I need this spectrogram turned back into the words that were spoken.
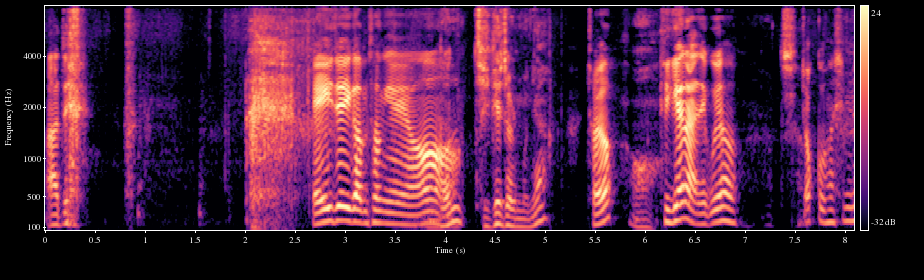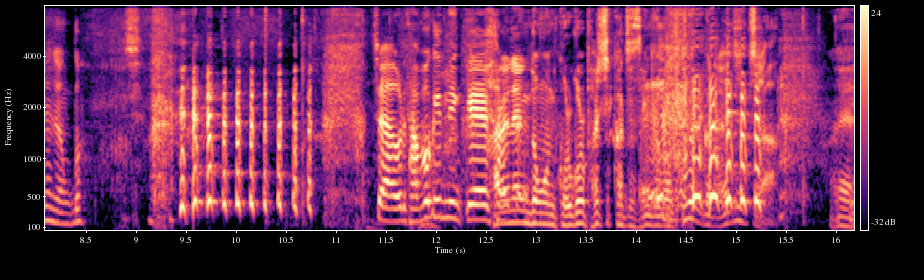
아재. AJ 감성이에요. 넌 되게 젊으냐? 저요? 어. 디게는 아니고요. 조금 한 10년 정도. 자, 우리 다보기님께 하는 별, 행동은 골골 80까지 생겨갖고 왜 그래 진짜. 네.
